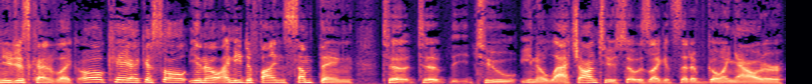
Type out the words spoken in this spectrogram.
You just kind of like oh, okay i guess i'll you know i need to find something to to to you know latch onto. So it was like instead of going out or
